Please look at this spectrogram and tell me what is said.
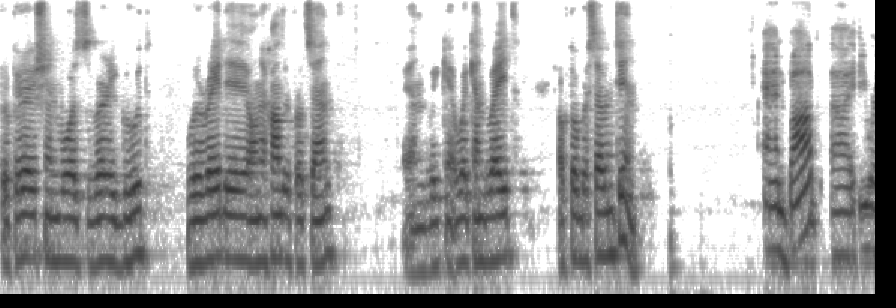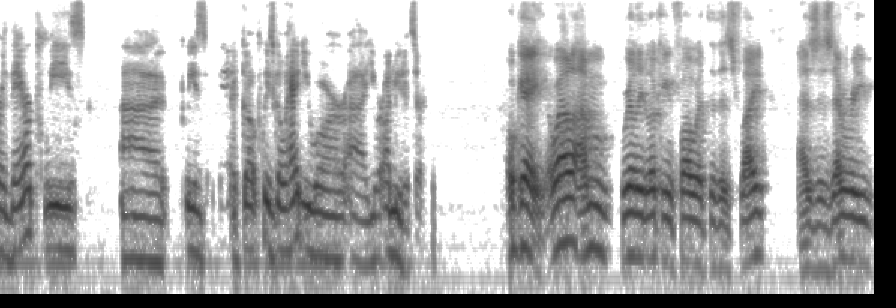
Preparation was very good we're ready on a hundred percent, and we can we can wait October 17. And Bob, uh, if you are there, please, uh, please go. Please go ahead. You are uh, you are unmuted, sir. Okay. Well, I'm really looking forward to this fight, as is every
